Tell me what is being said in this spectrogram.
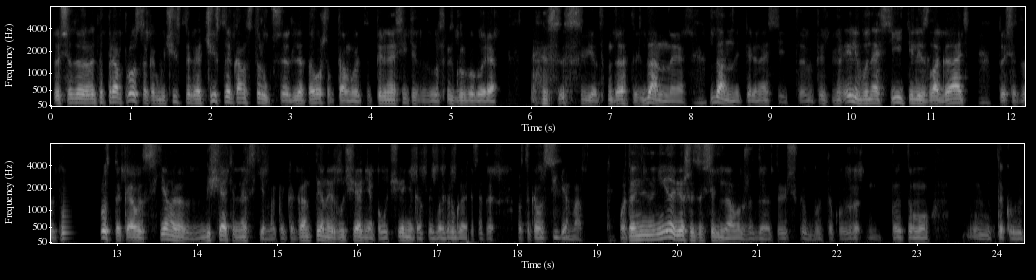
то есть это, это прям просто как бы чистая, чистая конструкция для того, чтобы там вот переносить этот, вот, грубо говоря, свет, да, то есть данные, данные переносить, э, или выносить, или излагать, то есть это просто такая вот схема, вещательная схема, как, как антенна излучания, получения, как любая другая, то есть это просто такая вот схема. Вот они, на нее вешается сигнал уже, да, то есть как бы такой, поэтому такой вот,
